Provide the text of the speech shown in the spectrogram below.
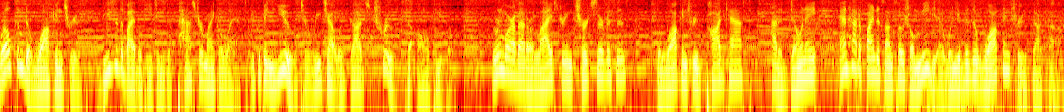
Welcome to Walk in Truth. These are the Bible teachings of Pastor Michael Lance, equipping you to reach out with God's truth to all people. Learn more about our live stream church services, the Walk in Truth podcast, how to donate, and how to find us on social media when you visit walkintruth.com.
